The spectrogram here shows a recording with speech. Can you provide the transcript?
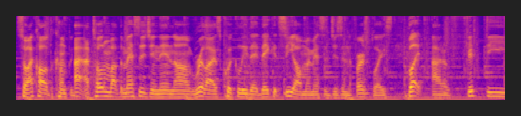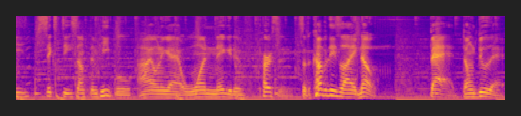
So I called the company. I, I told them about the message and then um, realized quickly that they could see all my messages in the first place. But out of 50, 60 something people, I only got one negative person. So the company's like, no, bad, don't do that.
